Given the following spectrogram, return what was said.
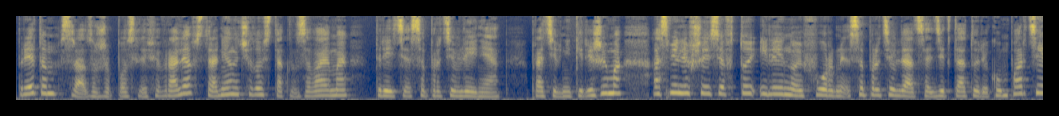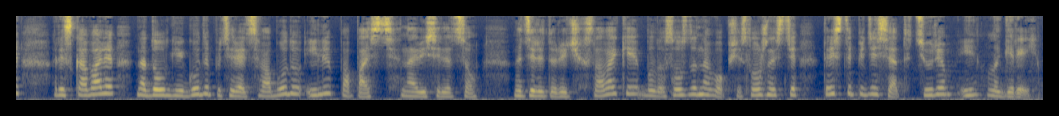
При этом сразу же после февраля в стране началось так называемое «третье сопротивление». Противники режима, осмелившиеся в той или иной форме сопротивляться диктатуре Компартии, рисковали на долгие годы потерять свободу или попасть на виселицу. На территории Чехословакии было создано в общей сложности 350 тюрем и лагерей.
